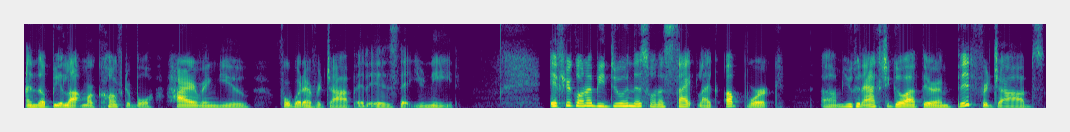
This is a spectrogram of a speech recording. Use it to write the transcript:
And they'll be a lot more comfortable hiring you for whatever job it is that you need. If you're going to be doing this on a site like Upwork, um, you can actually go out there and bid for jobs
